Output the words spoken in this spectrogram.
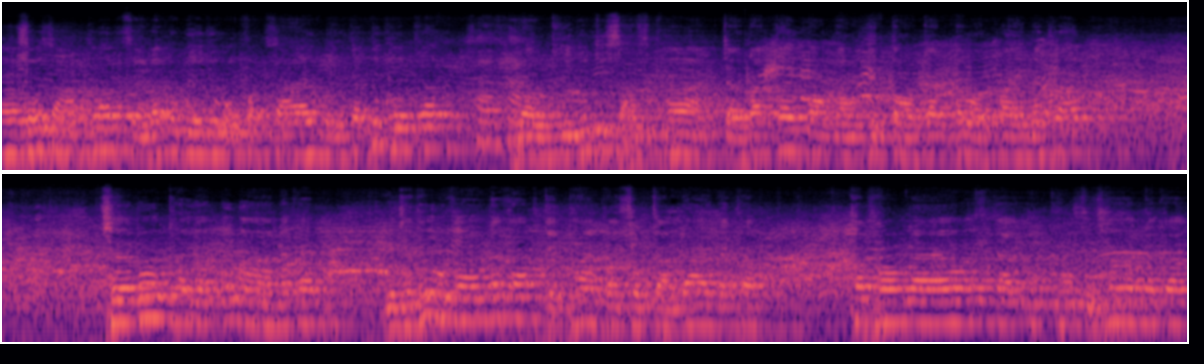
ทางโซสามครับสัญลักษณ์โรงเรียนอยู่อกฝั่งซ้ายเหมือนกันทุกคนครับ ใช่ค่ะ เราคือรุ่นที่ 35 จะรักใกล้ปองนองติดต่อกันตลอดไปนะครับ เชิญร่วมใครยังไม่มานะครับเดี๋ยวเชิญทุกท่านนะครับ เก็บภาพความทรงจำได้นะครับ ถ้าพร้อมแล้วอาจารย์คุณครูสุชาตินะครับ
